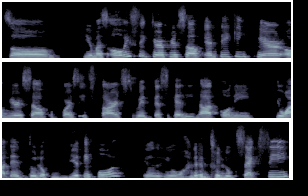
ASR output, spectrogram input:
So you must always take care of yourself and taking care of yourself of course it starts with physically. Not only you wanted to look beautiful you you wanted to look sexy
